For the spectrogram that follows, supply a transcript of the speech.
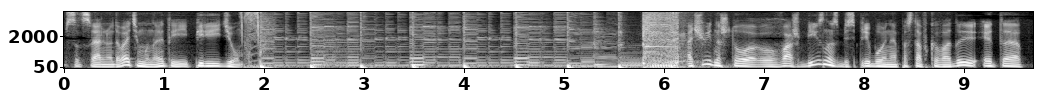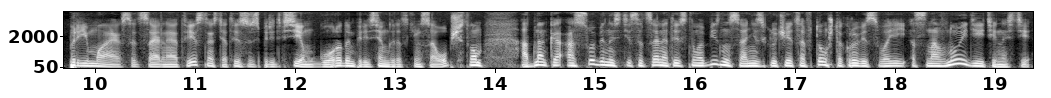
социальную, давайте мы на это и перейдем. Очевидно, что ваш бизнес, бесперебойная поставка воды, это прямая социальная ответственность, ответственность перед всем городом, перед всем городским сообществом. Однако особенности социально ответственного бизнеса, они заключаются в том, что кроме своей основной деятельности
